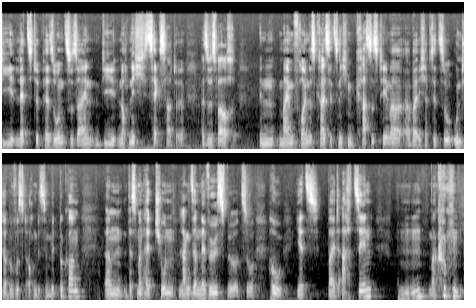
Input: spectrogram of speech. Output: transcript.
die letzte Person zu sein, die noch nicht Sex hatte. Also das war auch in meinem Freundeskreis jetzt nicht ein krasses Thema, aber ich habe es jetzt so unterbewusst auch ein bisschen mitbekommen, ähm, dass man halt schon langsam nervös wird. So, oh, jetzt bald 18, mhm, mal gucken,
